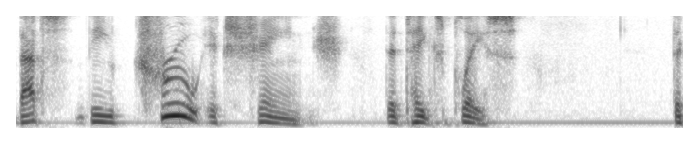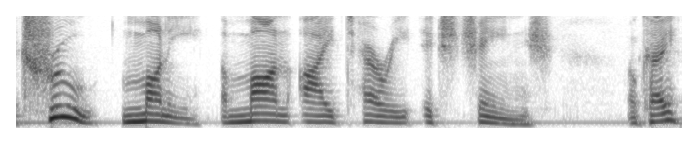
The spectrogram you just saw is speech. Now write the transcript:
That's the true exchange that takes place. The true money, the monetary exchange. Okay?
